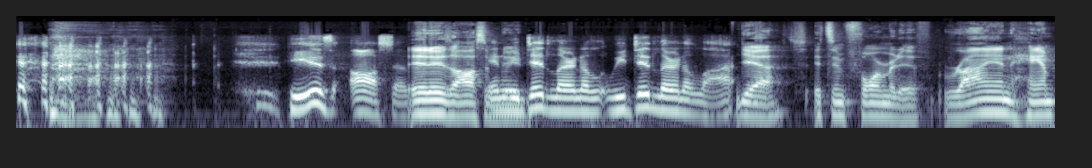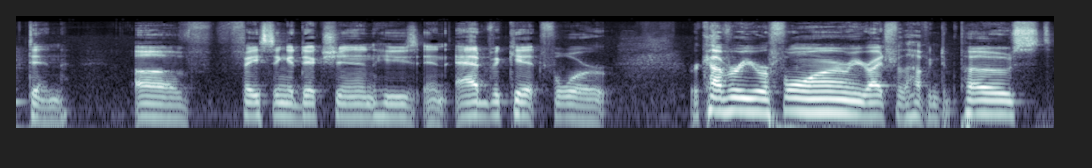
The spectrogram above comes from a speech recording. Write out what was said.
He is awesome, It is awesome. and we did learn a we did learn a lot. Yeah, it's, it's informative. Ryan Hampton of Facing Addiction. He's an advocate for recovery reform. He writes for the Huffington Post.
